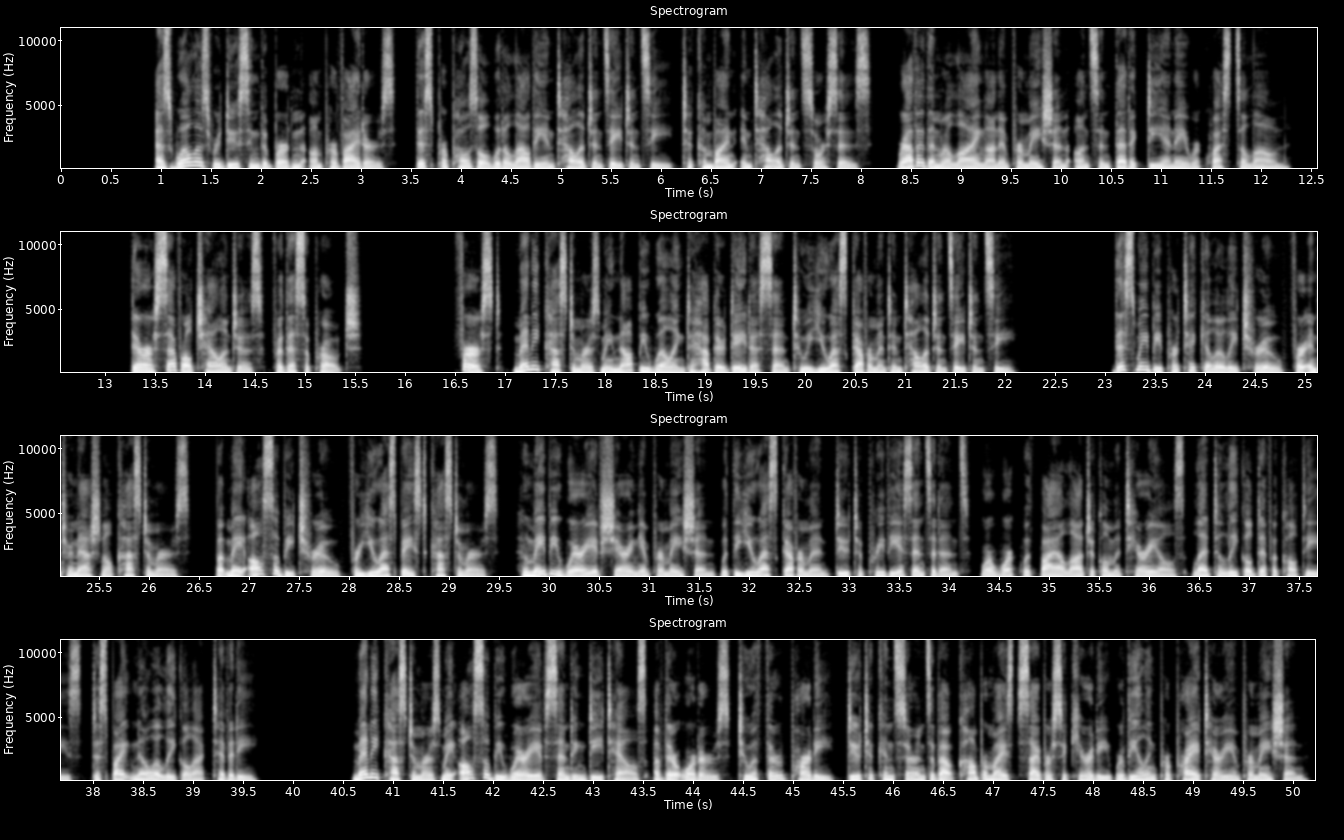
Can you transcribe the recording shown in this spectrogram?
As well as reducing the burden on providers, this proposal would allow the intelligence agency to combine intelligence sources, rather than relying on information on synthetic DNA requests alone. There are several challenges for this approach. First, many customers may not be willing to have their data sent to a U.S. government intelligence agency. This may be particularly true for international customers, but may also be true for US based customers, who may be wary of sharing information with the US government due to previous incidents where work with biological materials led to legal difficulties despite no illegal activity. Many customers may also be wary of sending details of their orders to a third party due to concerns about compromised cybersecurity revealing proprietary information.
